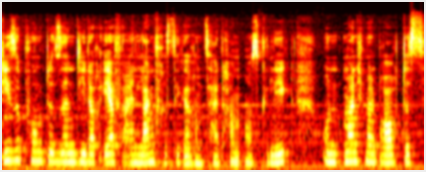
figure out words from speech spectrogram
Diese Punkte sind jedoch eher für einen langfristigeren Zeitraum ausgelegt und manchmal braucht es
